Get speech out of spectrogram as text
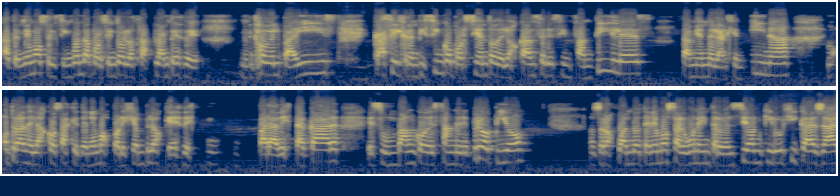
atendemos el 50% de los trasplantes de, todo el país, casi el 35% de los cánceres infantiles, también de la Argentina. Otra de las cosas que tenemos, por ejemplo, que es para destacar, es un banco de sangre propio, nosotros cuando tenemos alguna intervención quirúrgica ya,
